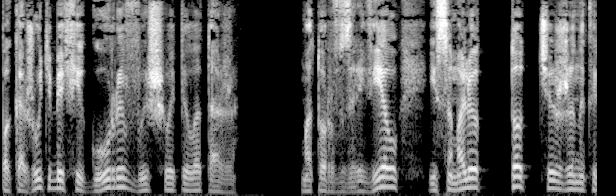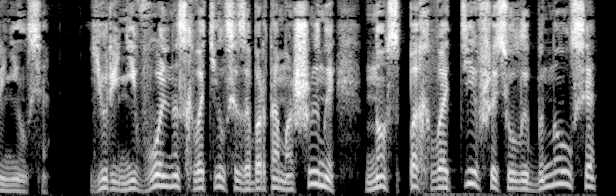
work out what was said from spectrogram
покажу тебе фигуры высшего пилотажа». Мотор взревел, и самолет тотчас же накренился — Юрий невольно схватился за борта машины, но, спохватившись, улыбнулся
